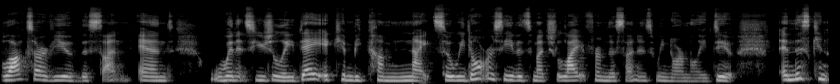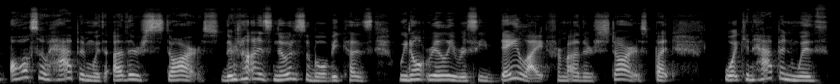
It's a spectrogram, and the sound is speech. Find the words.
blocks our view of the sun. And when it's usually day, it can become night, so we don't receive as much light from the sun as we normally do. And this can also happen with other stars. They're not as noticeable because we don't really receive daylight from other stars, but what can happen with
